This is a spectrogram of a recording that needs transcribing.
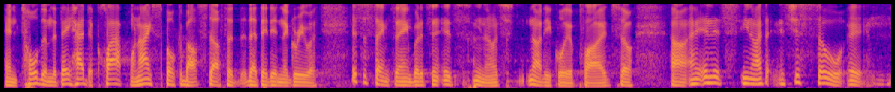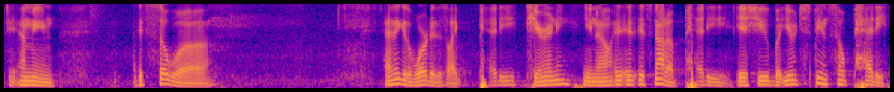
and told them that they had to clap when I spoke about stuff that, that they didn't agree with. It's the same thing, but it's, it's you know, it's not equally applied. So, uh, and it's, you know, I it's just so, it, I mean, it's so, uh, I think the word it is like petty tyranny, you know? It, it's not a petty issue, but you're just being so petty.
